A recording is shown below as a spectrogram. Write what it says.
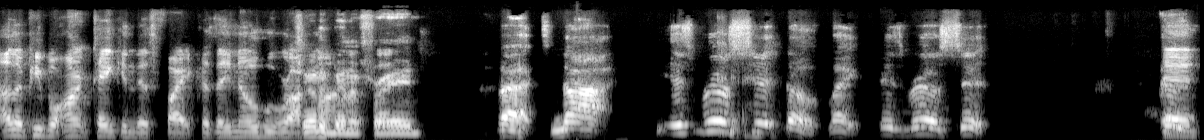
other people aren't taking this fight because they know who Rock should have been afraid." But Nah, it's real shit though. Like it's real shit. And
